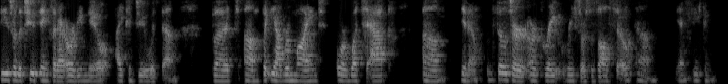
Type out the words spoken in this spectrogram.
these were the two things that I already knew I could do with them. But, um, but yeah, Remind or WhatsApp, um, you know, those are, are great resources also. Um, and you can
